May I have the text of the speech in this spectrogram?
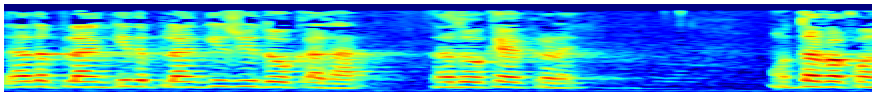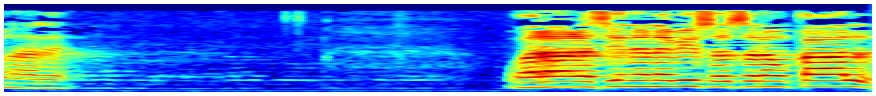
دا د پلان کی د پلان کی زوی دوکه ده دا دوکه کړه متفقون علیه وعلى انس النبي صلى الله عليه وسلم قال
